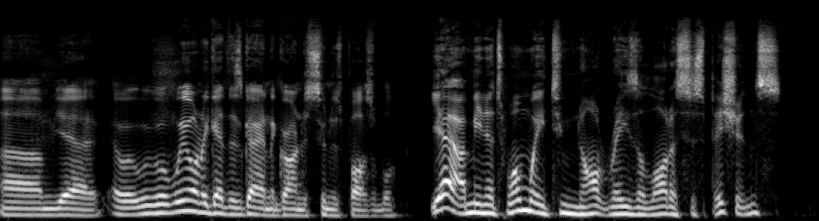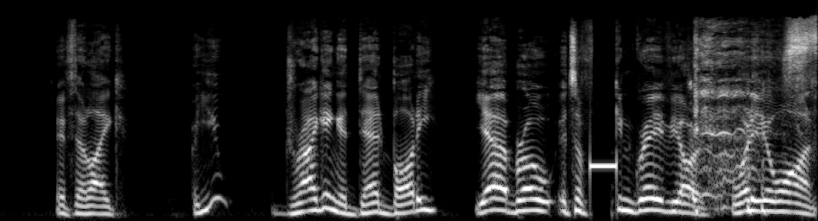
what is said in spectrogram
Um, yeah, we, we, we want to get this guy in the ground as soon as possible. yeah, I mean, it's one way to not raise a lot of suspicions. If they're like, Are you dragging a dead body? Yeah, bro, it's a fucking graveyard. What do you want?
